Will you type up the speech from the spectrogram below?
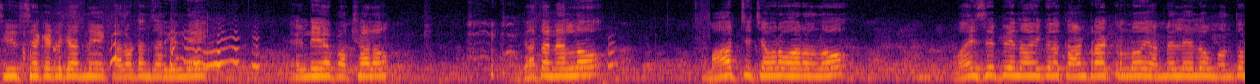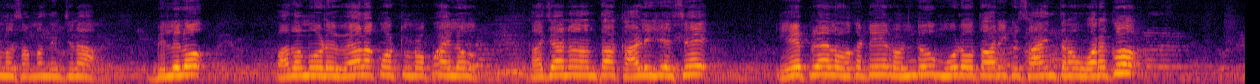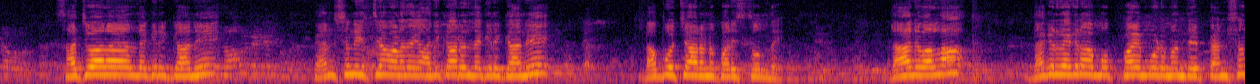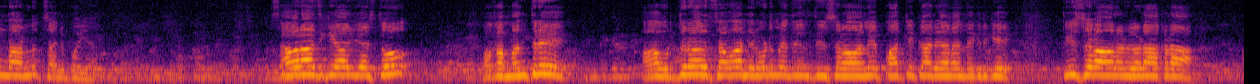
చీఫ్ సెక్రటరీ గారిని కలవటం జరిగింది. ఎన్డీఏ పక్షాలం గత నెలలో మార్చి చివరి వారంలో వైసీపీ నాయకుల కాంట్రాక్టర్లు ఎమ్మెల్యేలు మంత్రులకు సంబంధించిన బిల్లులు పదమూడు వేల కోట్ల రూపాయలు ఖజానా అంతా ఖాళీ చేసి ఏప్రిల్ ఒకటి రెండు మూడో తారీఖు సాయంత్రం వరకు సచివాలయాల దగ్గరికి కానీ పెన్షన్ ఇచ్చే వాళ్ళ దగ్గర అధికారుల దగ్గరికి కానీ డబ్బు ఉచ్చారణ పరిస్తుంది దానివల్ల దగ్గర దగ్గర ముప్పై మూడు మంది పెన్షన్దారులు చనిపోయారు. శవరాజకీయాలు చేస్తూ ఒక మంత్రి ఆ వృద్ధురాల శవాన్ని రోడ్డు మీద తీసుకురావాలి పార్టీ కార్యాలయం దగ్గరికి తీసుకురావాలని కూడా అక్కడ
